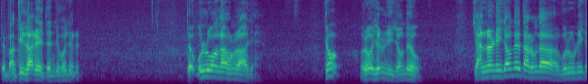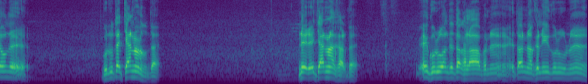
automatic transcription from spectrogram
ਤੇ ਬਾਕੀ ਸਾਰੇ ਦਿਨ ਚ ਖੁਸ਼ ਨੇ। ਤੇ ਉੱਲੂਆਂ ਦਾ ਹੁਣ ਰਾਜ ਹੈ। ਕਿਉਂ? ਰੋਸ਼ਨ ਨਹੀਂ ਚਾਹੁੰਦੇ ਹੋ ਚਾਨਣ ਨਹੀਂ ਚਾਹੁੰਦੇ, ਧਰਮ ਦਾ ਗੁਰੂ ਨਹੀਂ ਚਾਹੁੰਦੇ। ਗੁਰੂ ਤਾਂ ਚਾਨਣ ਹੁੰਦਾ। ਹੈ। ਹਨੇਰੇ ਚਾਨਣਾ ਕਰਦਾ। ਇਹ ਗੁਰੂਆਂ ਦੇ ਤਾਂ ਖਿਲਾਫ ਨੇ, ਇਹ ਤਾਂ ਨਕਲੀ ਗੁਰੂ ਨੇ,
